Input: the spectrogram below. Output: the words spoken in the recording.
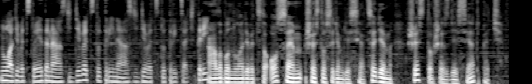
0911 913 933 alebo 0908 677 665.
